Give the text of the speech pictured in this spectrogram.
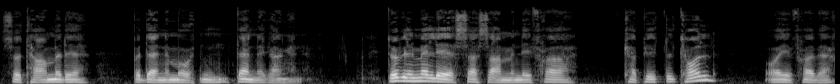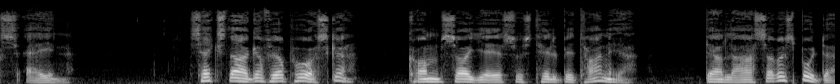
Så tar vi det på denne måten denne gangen. Da vil vi lese sammen ifra kapittel 12 og ifra vers 1. Seks dager før påske kom så Jesus til Betania, der Lasarus bodde,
